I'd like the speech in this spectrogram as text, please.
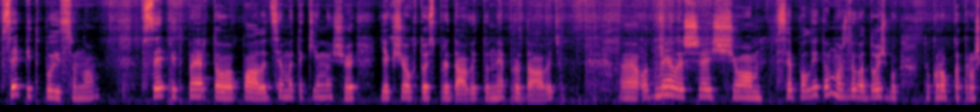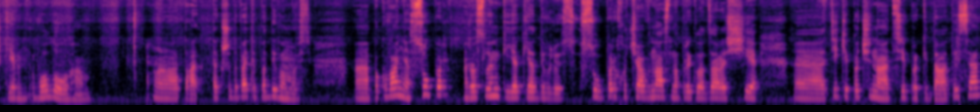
Все підписано, все підперто палицями такими, що якщо хтось придавить, то не продавить. Е, Одне лише, що все полито, можливо, дощ був, то коробка трошки волога. А, так, так що давайте подивимось. Пакування супер. Рослинки, як я дивлюсь, супер. Хоча в нас, наприклад, зараз ще е, тільки починають ці прокидатися,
